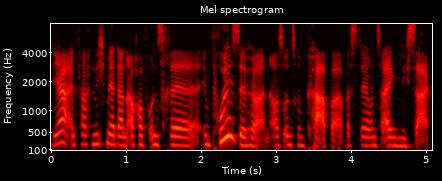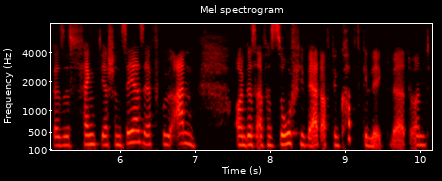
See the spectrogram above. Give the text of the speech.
ja einfach nicht mehr dann auch auf unsere Impulse hören aus unserem Körper, was der uns eigentlich sagt. Also es fängt ja schon sehr, sehr früh an und dass einfach so viel Wert auf den Kopf gelegt wird. Und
